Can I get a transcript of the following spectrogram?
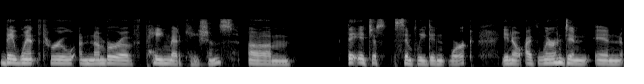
They went through a number of pain medications. Um, they, it just simply didn't work. You know, I've learned in in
